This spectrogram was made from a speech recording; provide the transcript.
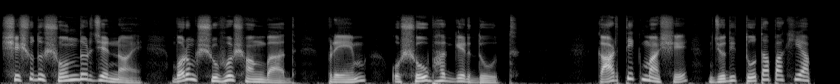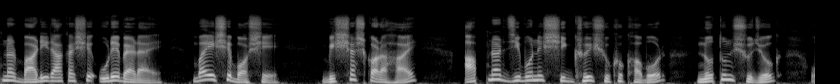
সে শুধু সৌন্দর্যের নয়, বরং শুভ সংবাদ, প্রেম ও সৌভাগ্যের দূত। কার্তিক মাসে যদি তোতা পাখি আপনার বাড়ির আকাশে উড়ে বেড়ায় বা এসে বসে, বিশ্বাস করা হয়, আপনার জীবনে শীঘ্রই সুখখবর, নতুন সুযোগ ও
